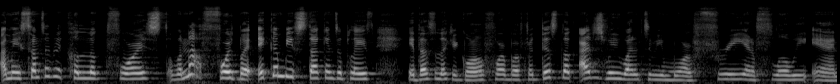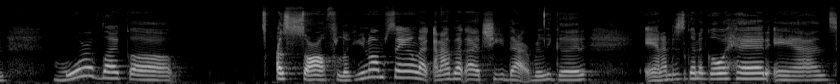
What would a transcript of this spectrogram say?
I mean, sometimes it could look forced. Well, not forced, but it can be stuck into place. It doesn't look you're going for. But for this look, I just really want it to be more free and flowy and more of like a a soft look. You know what I'm saying? Like, and I feel like I achieved that really good. And I'm just gonna go ahead and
